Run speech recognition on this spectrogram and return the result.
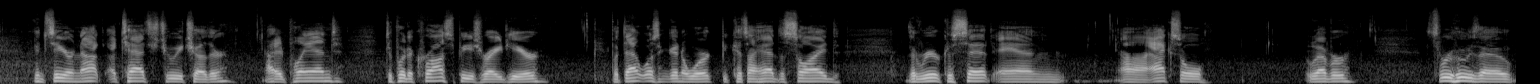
you can see are not attached to each other. I had planned to put a cross piece right here but that wasn't going to work because I had to slide the rear cassette and uh, axle lever through the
